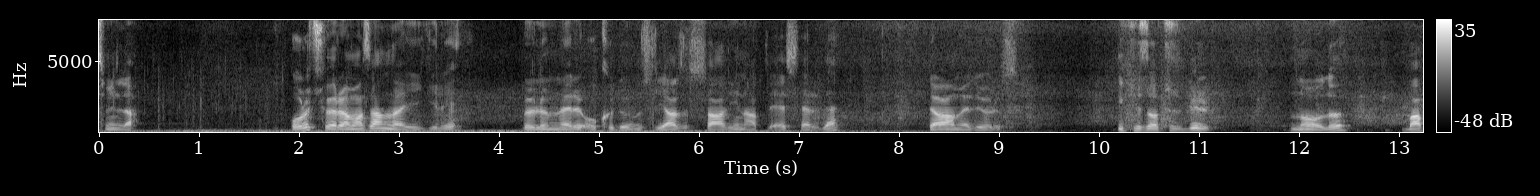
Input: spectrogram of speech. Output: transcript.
Bismillah. Oruç ve Ramazan'la ilgili bölümleri okuduğumuz Riyazu Salihin adlı eserde devam ediyoruz. 231 nolu bab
